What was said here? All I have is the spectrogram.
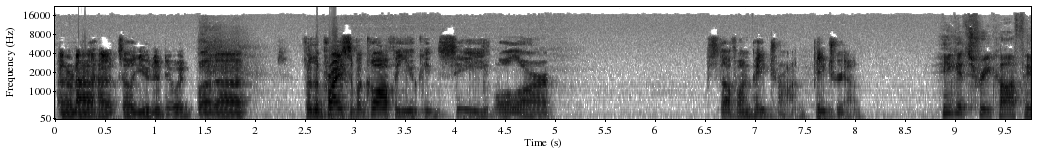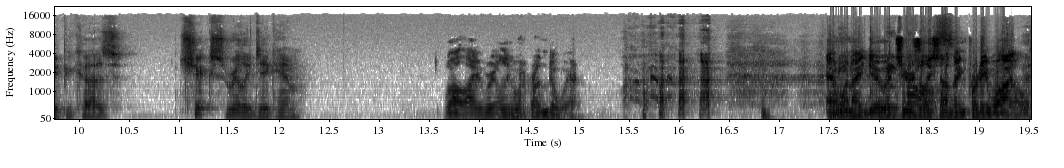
I don't know how to tell you to do it. But uh, for the price of a coffee, you can see all our stuff on Patreon. Patreon. He gets free coffee because chicks really dig him. Well, I really wear underwear. and when I do, it's usually something pretty wild.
